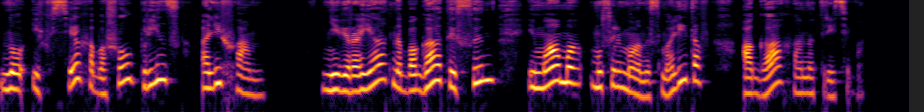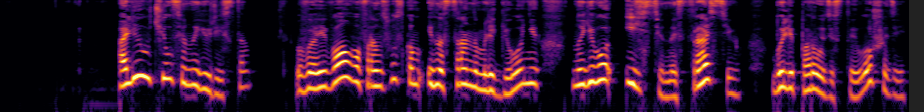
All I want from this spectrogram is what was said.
но их всех обошел принц Алихан, невероятно богатый сын имама мусульман исмалитов Ага хана III. Али учился на юриста, воевал во французском иностранном легионе, но его истинной страстью были породистые лошади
